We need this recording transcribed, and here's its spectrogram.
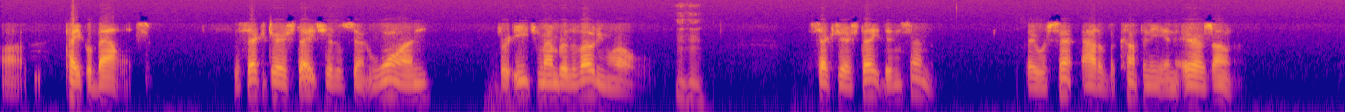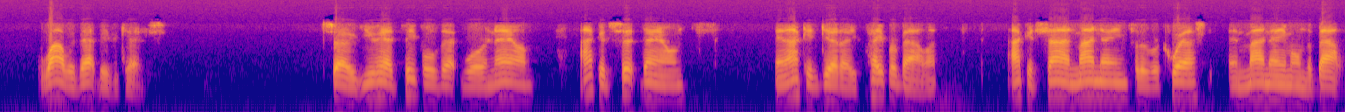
uh, paper ballots. The Secretary of State should have sent one for each member of the voting roll. Mm-hmm. The Secretary of State didn't send them. They were sent out of a company in Arizona. Why would that be the case? So you had people that were now, I could sit down and I could get a paper ballot I could sign my name for the request and my name on the ballot.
